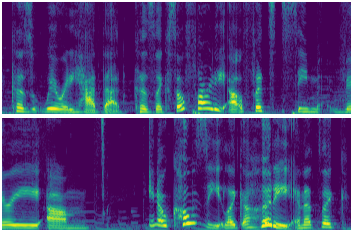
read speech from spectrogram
because we already had that. Because like so far, the outfits seem very, um, you know, cozy, like a hoodie. And that's like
